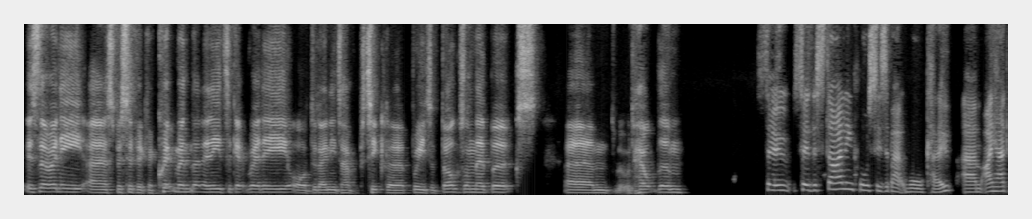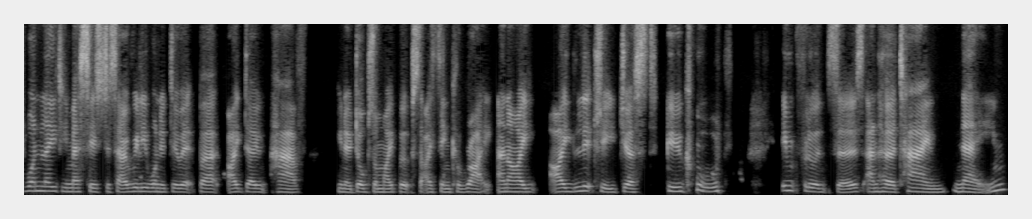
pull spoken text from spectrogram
is there any uh, specific equipment that they need to get ready, or do they need to have particular breeds of dogs on their books? um, that would help them? So, so the styling course is about Woolcoat. Um, I had one lady message to say, I really want to do it, but I don't have, you know, dogs on my books that I think are right. And I, I literally just Googled influencers and her town name.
